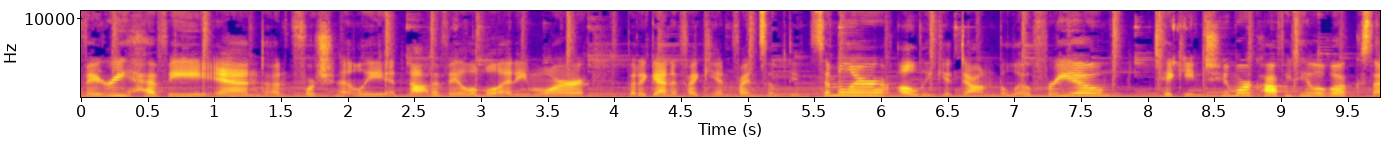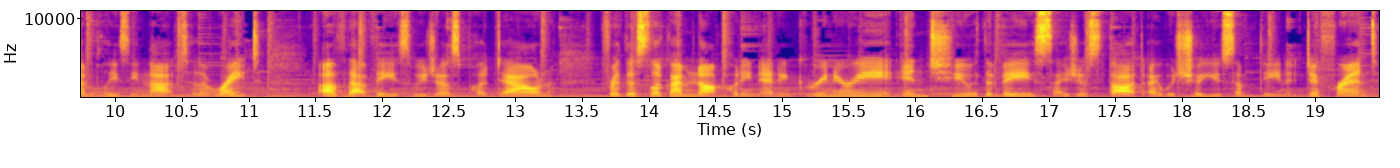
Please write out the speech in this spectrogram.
very heavy, and unfortunately not available anymore. But again, if I can find something similar, I'll link it down below for you. Taking two more coffee table books, I'm placing that to the right of that vase we just put down. For this look, I'm not putting any greenery into the vase. I just thought I would show you something different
